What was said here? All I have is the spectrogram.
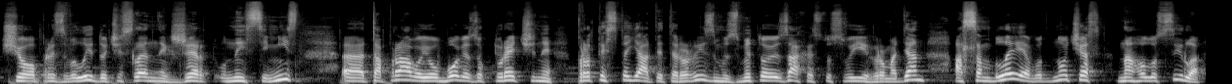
що призвели до численних жертв у низці міст, е, та право і обов'язок Туреччини протистояти тероризму з метою захисту своїх громадян, асамблея водночас наголосила,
